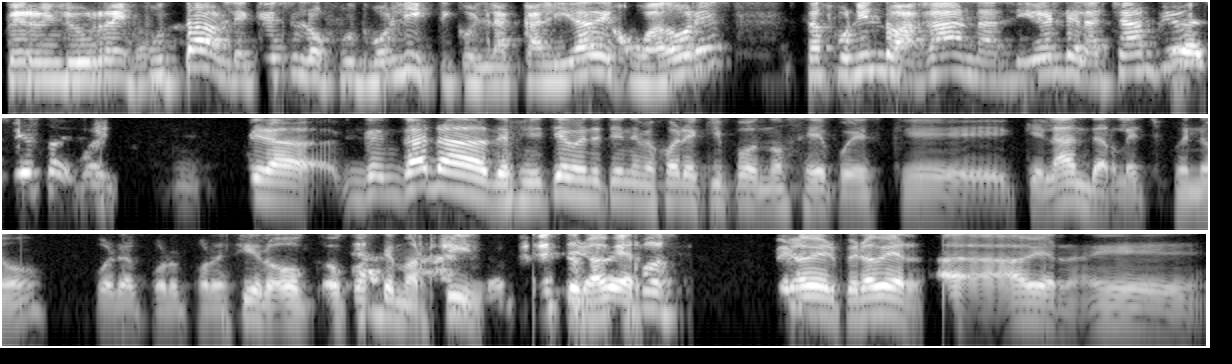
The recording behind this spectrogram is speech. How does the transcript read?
pero en lo irrefutable, que es lo futbolístico y la calidad de jugadores, estás poniendo a Gana al nivel de la Champions. Mira, Gana definitivamente tiene mejor equipo, no sé, pues, que, que el Anderlecht, pues, ¿no? Por, por, por decirlo, o, o Coste Marfil, ¿no? Pero a ver, pero a ver, pero a ver, a, a ver, eh,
